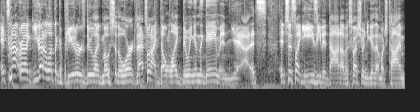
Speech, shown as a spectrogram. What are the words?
it's not like you got to let the computers do like most of the work. That's what I don't like doing in the game. And yeah, it's it's just like easy to dot up, especially when you give that much time.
